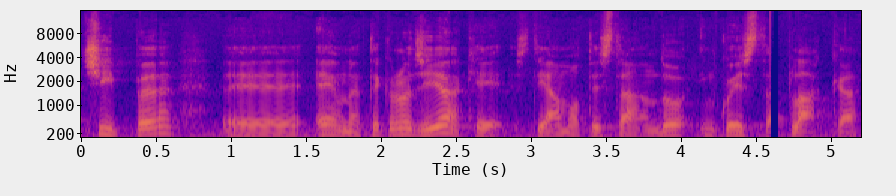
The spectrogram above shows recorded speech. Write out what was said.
chip è una tecnologia che stiamo testando in questa placca.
